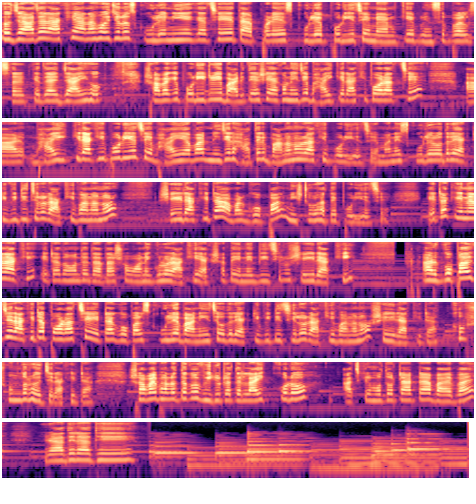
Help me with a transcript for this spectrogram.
তো যা যা রাখি আনা হয়েছিল স্কুলে নিয়ে গেছে, তারপরে স্কুলে পড়িয়েছে ম্যামকে প্রিন্সিপাল স্যারকে যাই- যাই হোক, সবাইকে পড়িয়ে টড়িয়ে বাড়িতে এসে এখন এই যে ভাইকে রাখি পরাচ্ছে আর ভাই কি রাখি পরিয়েছে ভাই আবার নিজের হাতের বানানো রাখি পরিয়েছে মানে স্কুলের ওদের অ্যাক্টিভিটি ছিল রাখি বানানোর, সেই রাখিটা আবার গোপাল মিষ্টুর হাতে পরিয়েছে এটা কেনা রাখি, এটা তোমাদের দাদা সব অনেকগুলো রাখি একসাথে এনে দিয়েছিল, সেই রাখি। আর গোপাল যে রাখিটা পড়াচ্ছে এটা গোপাল স্কুলে বানিয়েছে, ওদের অ্যাক্টিভিটি ছিল রাখি বানানোর সেই রাখিটা। খুব সুন্দর হয়েছে রাখিটা। সবাই ভালো থাকো, ভিডিওটাতে লাইক করো। আজকের মতো tata bye bye Radhe Radhe.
